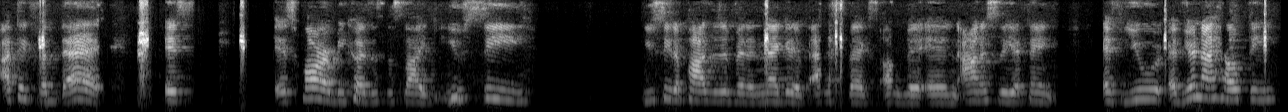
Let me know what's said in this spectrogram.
i think for that it's it's hard because it's just like you see you see the positive and the negative aspects of it. And honestly i think if you if you're not healthy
